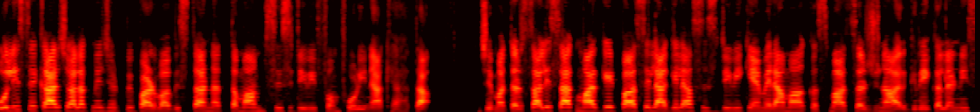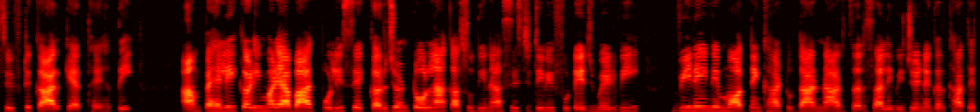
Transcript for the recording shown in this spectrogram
પોલીસે કાર ચાલકને ઝડપી પાડવા વિસ્તારના તમામ સીસીટીવી ફંફોડી નાખ્યા હતા. જેમાં તરસાલી શાક માર્કેટ પાસે લાગેલા સીસીટીવી કેમેરામાં અકસ્માત સર્જનાર ગ્રે કલરની સ્વિફ્ટ કાર કેદ થઈ હતી. આમ પહેલી કડી મળ્યા બાદ પોલીસે કરજણ ટોલ નાકા સુધીના સીસીટીવી ફૂટેજ મેળવી વિનયને મોતને ઘાટ ઉતારનાર તરસાલી વિજયનગર ખાતે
